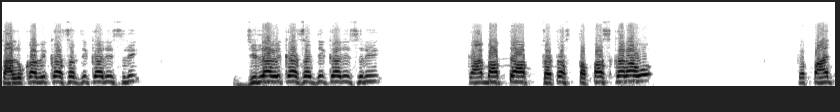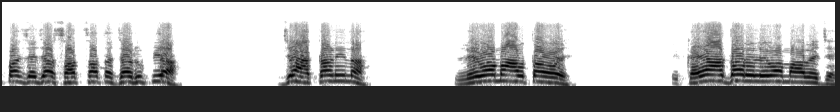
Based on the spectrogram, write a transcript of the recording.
તાલુકા વિકાસ અધિકારી શ્રી જિલ્લા વિકાસ અધિકારી શ્રી કયા બાબતે આપ તટસ્થ તપાસ કરાવો કે પાંચ પાંચ હજાર સાત સાત હજાર રૂપિયા જે આકારણીના લેવામાં આવતા હોય, એ કયા આધારે લેવામાં આવે છે?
